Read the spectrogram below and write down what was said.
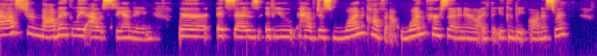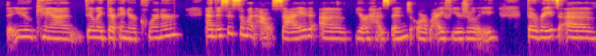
astronomically outstanding where it says if you have just one confidant, one person in your life that you can be honest with, that you can feel like they're in your corner. And this is someone outside of your husband or wife, usually. The rates of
